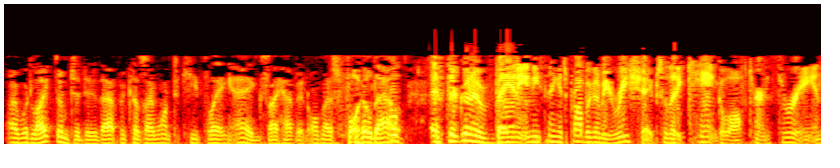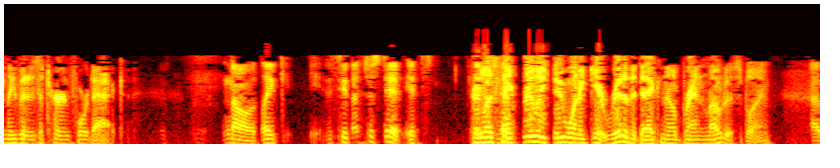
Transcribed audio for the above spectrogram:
I would like them to do that because I want to keep playing eggs. I have it almost foiled out. Well, if they're going to ban anything, it's probably going to be reshaped so that it can't go off turn three and leave it as a turn four deck. No, like, see, that's just it. It's, Unless they really do want to get rid of the deck and they'll ban Lotus Bloom. uh,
